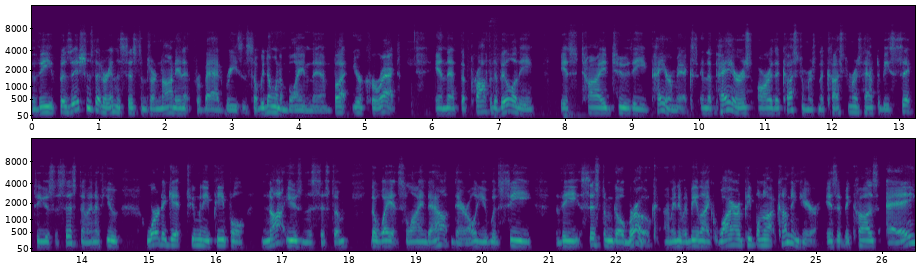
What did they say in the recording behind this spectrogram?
the physicians that are in the systems are not in it for bad reasons. So we don't want to blame them. But you're correct in that the profitability is tied to the payer mix, and the payers are the customers, and the customers have to be sick to use the system. And if you were to get too many people not using the system the way it's lined out, Darryl, you would see the system go broke. I mean, it would be like, why are people not coming here? Is it because A,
